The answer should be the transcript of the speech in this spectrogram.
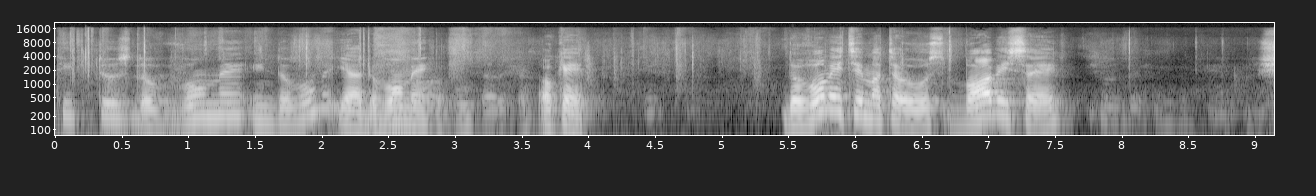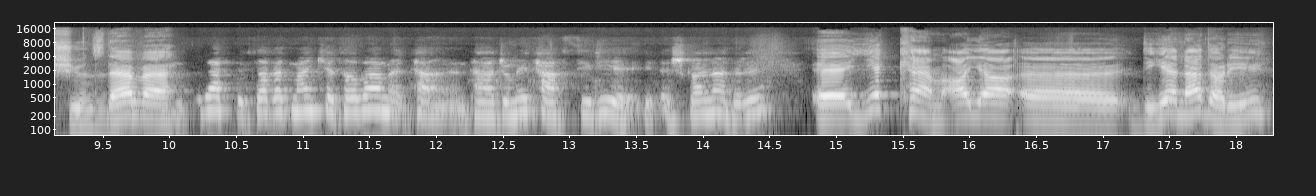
تیتوس دومه این دومه؟ یا دومه. 562 اوکی. دوم تیموتائوس بابی سه شونزده و رفته فقط من کتابم ترجمه تفسیریه. اشکال نداره؟ یک کم. آیا دیگه نداری؟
